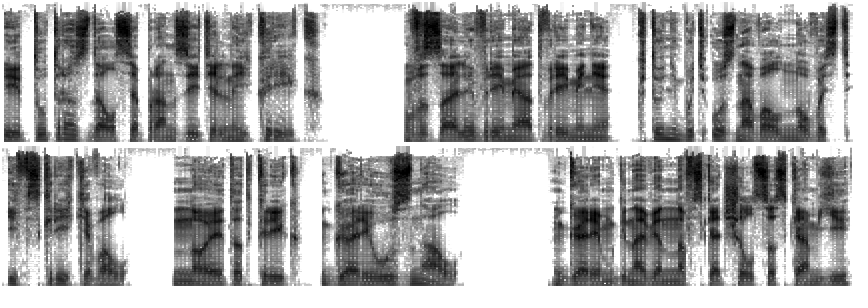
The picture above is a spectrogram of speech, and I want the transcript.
и тут раздался пронзительный крик. В зале время от времени кто-нибудь узнавал новость и вскрикивал, но этот крик Гарри узнал. Гарри мгновенно вскочил со скамьи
